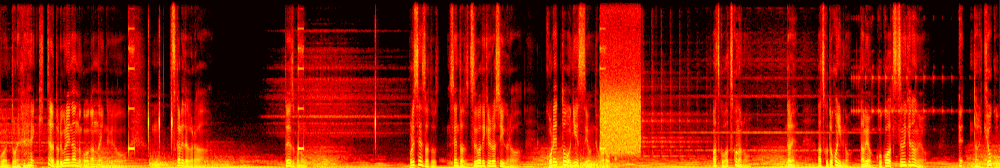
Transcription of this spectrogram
これ、どれぐらい、切ったらどれぐらいになるのかわかんないんだけど、もう疲れたから、とりあえずこの、ポリスセンターと、センターと通話できるらしいから、これとニュース読んで終わろうか。あつこ、あつこなの？誰？あつこ、どこにいるの？ダメよ。ここは筒抜けなのよ。え、誰？京子？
